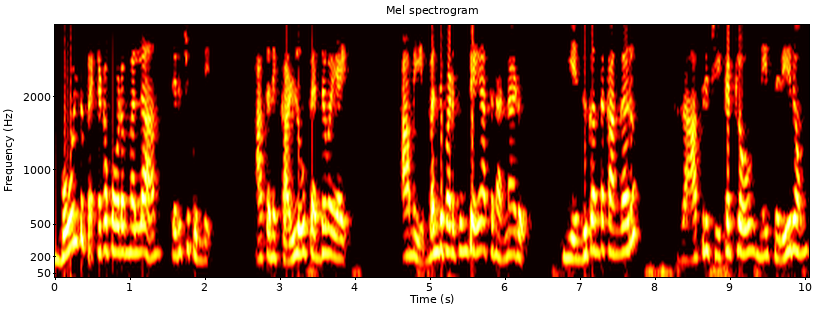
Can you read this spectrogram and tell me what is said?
బోల్ట్ పెట్టకపోవడం వల్ల తెరుచుకుంది. అతని కళ్ళు పెద్దవయ్యాయి. ఆమె ఇబ్బంది పడుతుంటే అతను అన్నాడు ఎందుకంత కంగారు? రాత్రి చీకట్లో నీ శరీరం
